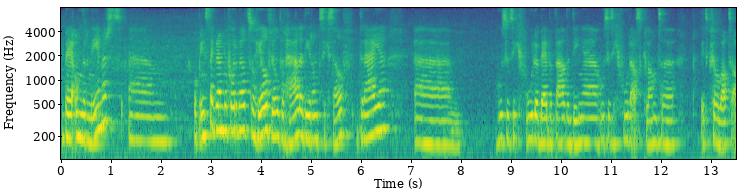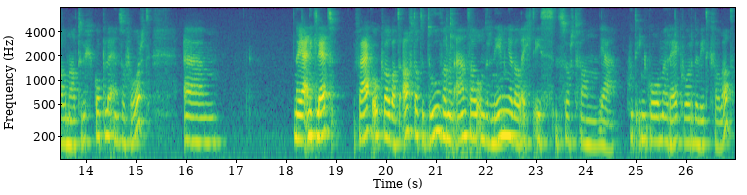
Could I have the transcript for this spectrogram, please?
bij ondernemers, ehm, op Instagram bijvoorbeeld, zo heel veel verhalen die rond zichzelf draaien. Ehm, hoe ze zich voelen bij bepaalde dingen, hoe ze zich voelen als klanten, weet ik veel wat, allemaal terugkoppelen enzovoort. Um, nou ja, en ik leid vaak ook wel wat af dat het doel van een aantal ondernemingen wel echt is een soort van ja, goed inkomen, rijk worden, weet ik veel wat.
